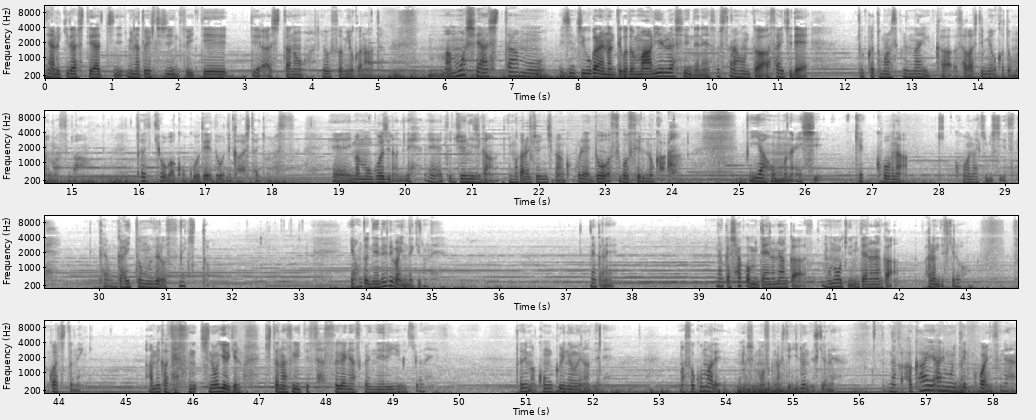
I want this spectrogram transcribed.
に歩き出して、あっちに、港に7時に着いて、で、明日の様子を見ようかなと。まあ、もし明日も一日動かないなんてこともありえるらしいんでね、そしたら本当は朝一で、どっか泊まらせてくれないか探してみようかと思いますがとりあえず今日はここでどうにかしたいと思います、えー、今もう5時なんでね、えー、と12時間今から12時間ここでどう過ごせるのか。イヤホンもないし結構な結構な厳しいですね。街灯もゼロですねきっと。いや本当寝れればいいんだけどね。なんかねなんか車庫みたいななんか物置みたいななんかあるんですけどそこはちょっとね雨風しのげるけど汚すぎてさすがにあそこで寝る勇気はない。ですただ今コンクリの上なんでね。まあそこまで虫も少なくているんですけどね。なんか赤いアリもいて怖いんですよね。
